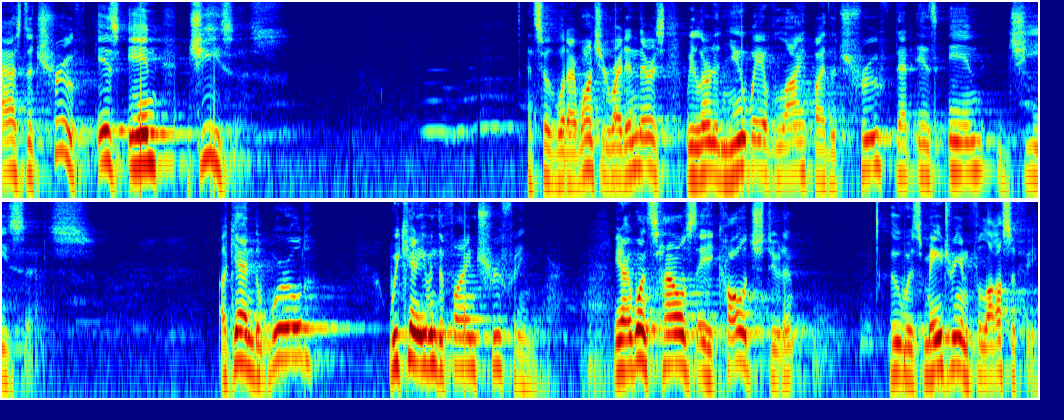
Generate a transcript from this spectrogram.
as the truth is in Jesus. And so, what I want you to write in there is we learn a new way of life by the truth that is in Jesus. Again, the world, we can't even define truth anymore. You know, I once housed a college student who was majoring in philosophy.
